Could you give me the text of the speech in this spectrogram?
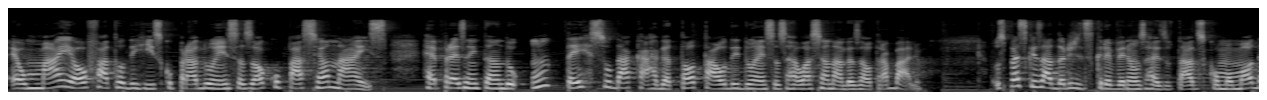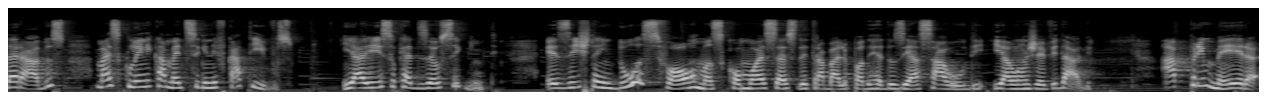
é o maior fator de risco para doenças ocupacionais, representando um terço da carga total de doenças relacionadas ao trabalho. Os pesquisadores descreveram os resultados como moderados, mas clinicamente significativos. E aí isso quer dizer o seguinte: existem duas formas como o excesso de trabalho pode reduzir a saúde e a longevidade. A primeira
